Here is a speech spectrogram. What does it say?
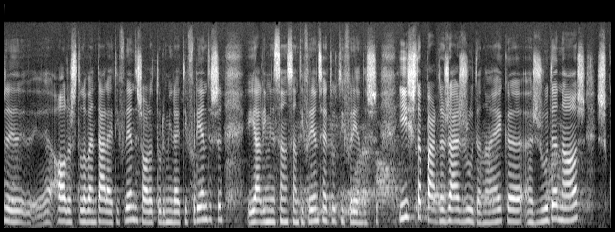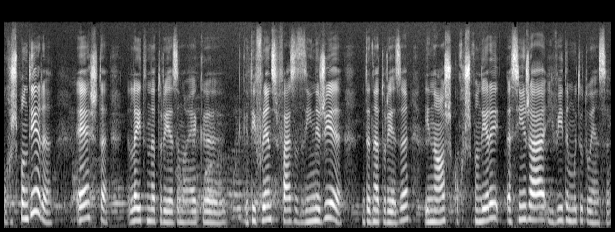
eh, horas de levantar é diferentes, horas de dormir é diferentes e a alimentação são diferentes, é tudo diferentes. E esta parte já ajuda, não é? Que ajuda nós a corresponder esta lei de natureza, não é? Que, que diferentes fases de energia da natureza e nós corresponder assim já evita muita doença.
